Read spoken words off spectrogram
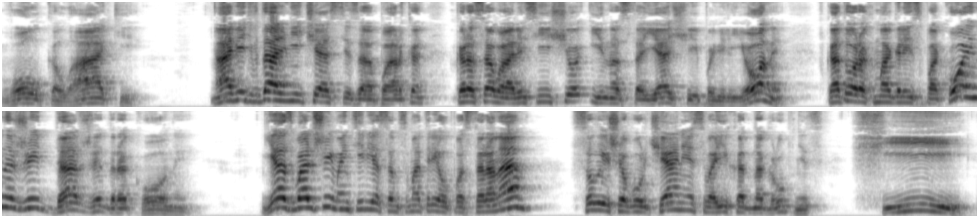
волколаки. А ведь в дальней части зоопарка красовались еще и настоящие павильоны, в которых могли спокойно жить даже драконы. Я с большим интересом смотрел по сторонам, слыша бурчание своих одногруппниц. Фи!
